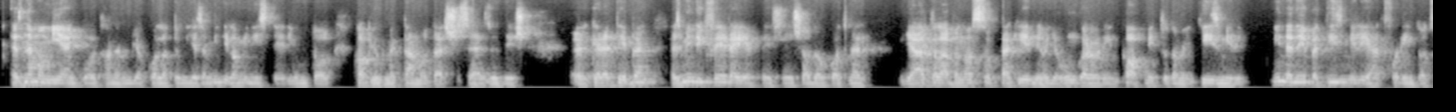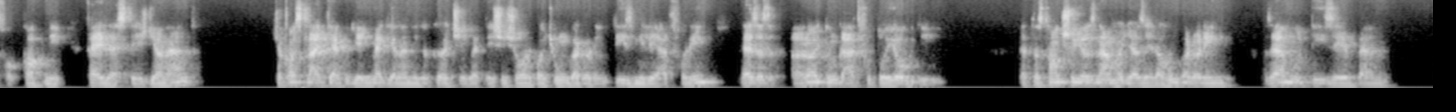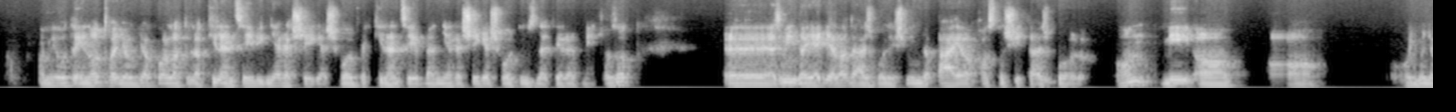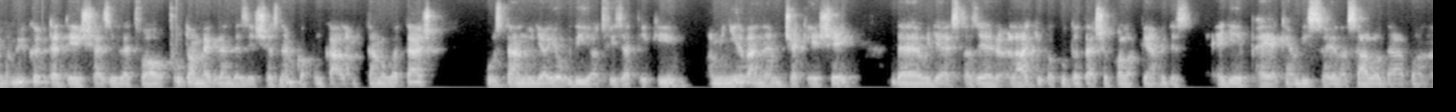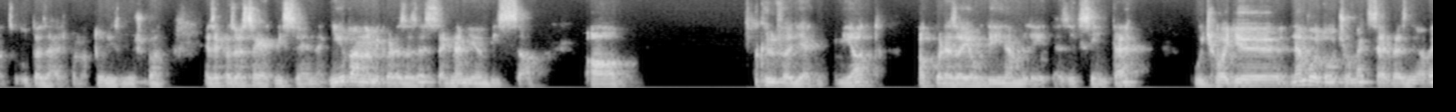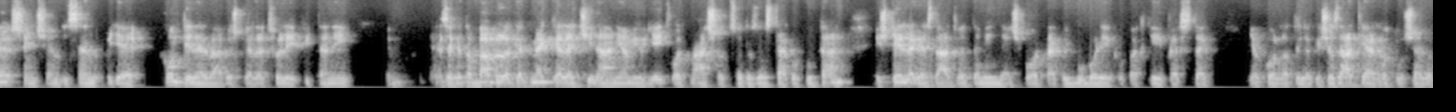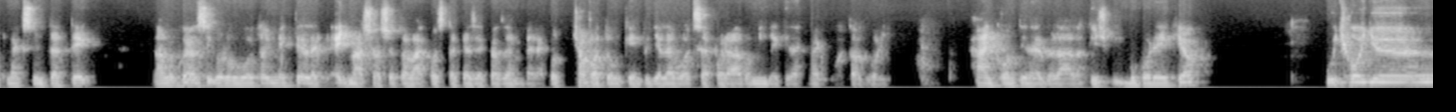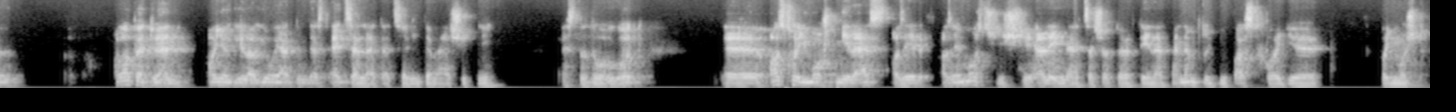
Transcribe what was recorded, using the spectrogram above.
ez nem a miénk volt, hanem gyakorlatilag ugye ez mindig a minisztériumtól kapjuk meg támogatási szerződés keretében. Ez mindig félreértésre is ad okot, mert ugye általában azt szokták írni, hogy a Hungaroring kap, mit tudom én, 10 milli, minden évben 10 milliárd forintot fog kapni fejlesztés gyanánt, csak azt látják, ugye, hogy megjelenik a költségvetési sorba, hogy Hungaroring 10 milliárd forint, de ez az a rajtunk átfutó jogdíj. Tehát azt hangsúlyoznám, hogy azért a Hungaroring az elmúlt 10 évben amióta én ott vagyok, gyakorlatilag kilenc évig nyereséges volt, vagy kilenc évben nyereséges volt, üzleti eredményt hozott. Ez mind a jegyeladásból és mind a pálya hasznosításból van. Mi a, a hogy mondjam, a működtetéshez, illetve a futam megrendezéshez nem kapunk állami támogatást, pusztán ugye a jogdíjat fizeti ki, ami nyilván nem csekéség, de ugye ezt azért látjuk a kutatások alapján, hogy ez egyéb helyeken visszajön a szállodában, az utazásban, a turizmusban, ezek az összegek visszajönnek. Nyilván, amikor ez az összeg nem jön vissza a, a külföldiek miatt, akkor ez a jogdíj nem létezik szinte. Úgyhogy nem volt olcsó megszervezni a versenyt sem, hiszen ugye konténervárost kellett fölépíteni, ezeket a bubble meg kellett csinálni, ami ugye itt volt másodszor az osztákok után, és tényleg ezt átvette minden sporták, hogy buborékokat képeztek gyakorlatilag, és az átjárhatóságot megszüntették. Nálunk olyan szigorú volt, hogy még tényleg egymással se találkoztak ezek az emberek. Ott csapatonként ugye le volt szeparálva, mindenkinek meg volt adva, hogy hány konténerből áll a kis buborékja. Úgyhogy ö, alapvetően anyagilag jó jártunk, de ezt egyszer lehetett szerintem elsütni, ezt a dolgot. Az, hogy most mi lesz, azért, azért most is elég necces a történet, mert nem tudjuk azt, hogy, hogy most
